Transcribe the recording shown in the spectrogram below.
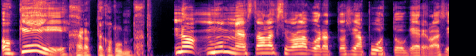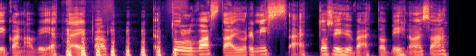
Okei. Herättääkö tunteita? No mun mielestä Aleksi Valavuorat tosiaan puuttuukin erilaisia kanavia, että eipä tullut vastaan juuri missään. Että tosi hyvä, että on vihdoin saanut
